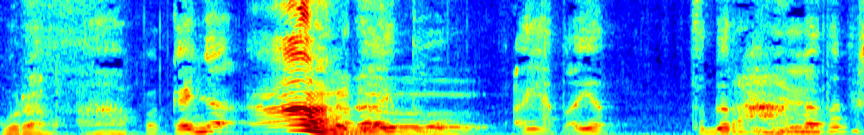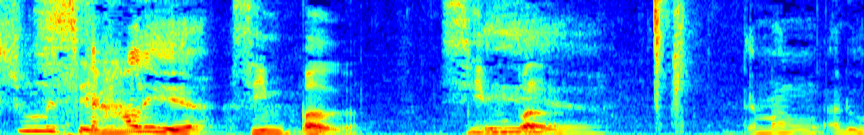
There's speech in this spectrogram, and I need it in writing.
kurang apa? Kayaknya ada itu ayat-ayat sederhana tapi sulit Sim- sekali ya. simple. Simple. Iya. emang aduh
